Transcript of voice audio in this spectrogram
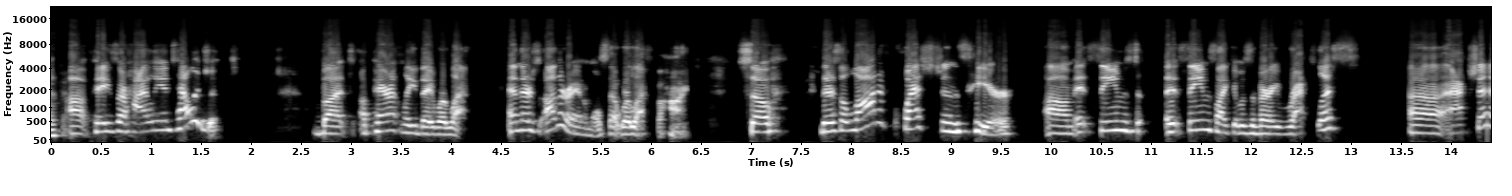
Okay. Uh, pigs are highly intelligent, but apparently they were left, and there's other animals that were left behind. So there's a lot of questions here. Um, it seems it seems like it was a very reckless uh, action.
